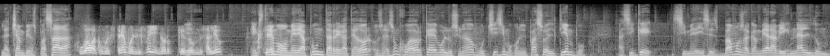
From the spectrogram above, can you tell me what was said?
la Champions pasada. Jugaba como extremo en el Feyenoord, que es Eh, donde salió. Extremo o media punta, regateador. O sea, es un jugador que ha evolucionado muchísimo con el paso del tiempo. Así que si me dices, vamos a cambiar a Vignaldum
